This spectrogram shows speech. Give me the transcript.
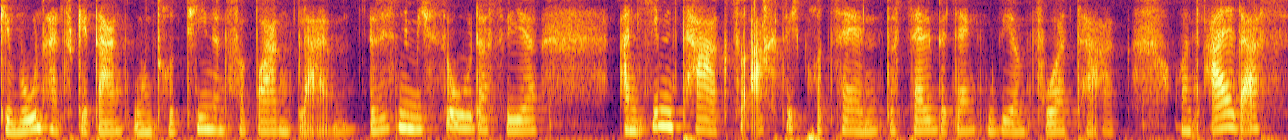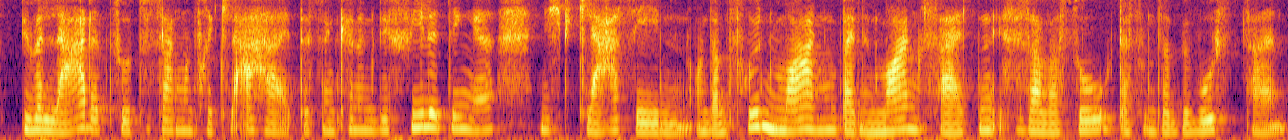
Gewohnheitsgedanken und Routinen verborgen bleiben. Es ist nämlich so, dass wir an jedem Tag zu 80 Prozent dasselbe denken wie am Vortag. Und all das überladet sozusagen unsere Klarheit. Deswegen können wir viele Dinge nicht klar sehen. Und am frühen Morgen bei den Morgenseiten ist es aber so, dass unser Bewusstsein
